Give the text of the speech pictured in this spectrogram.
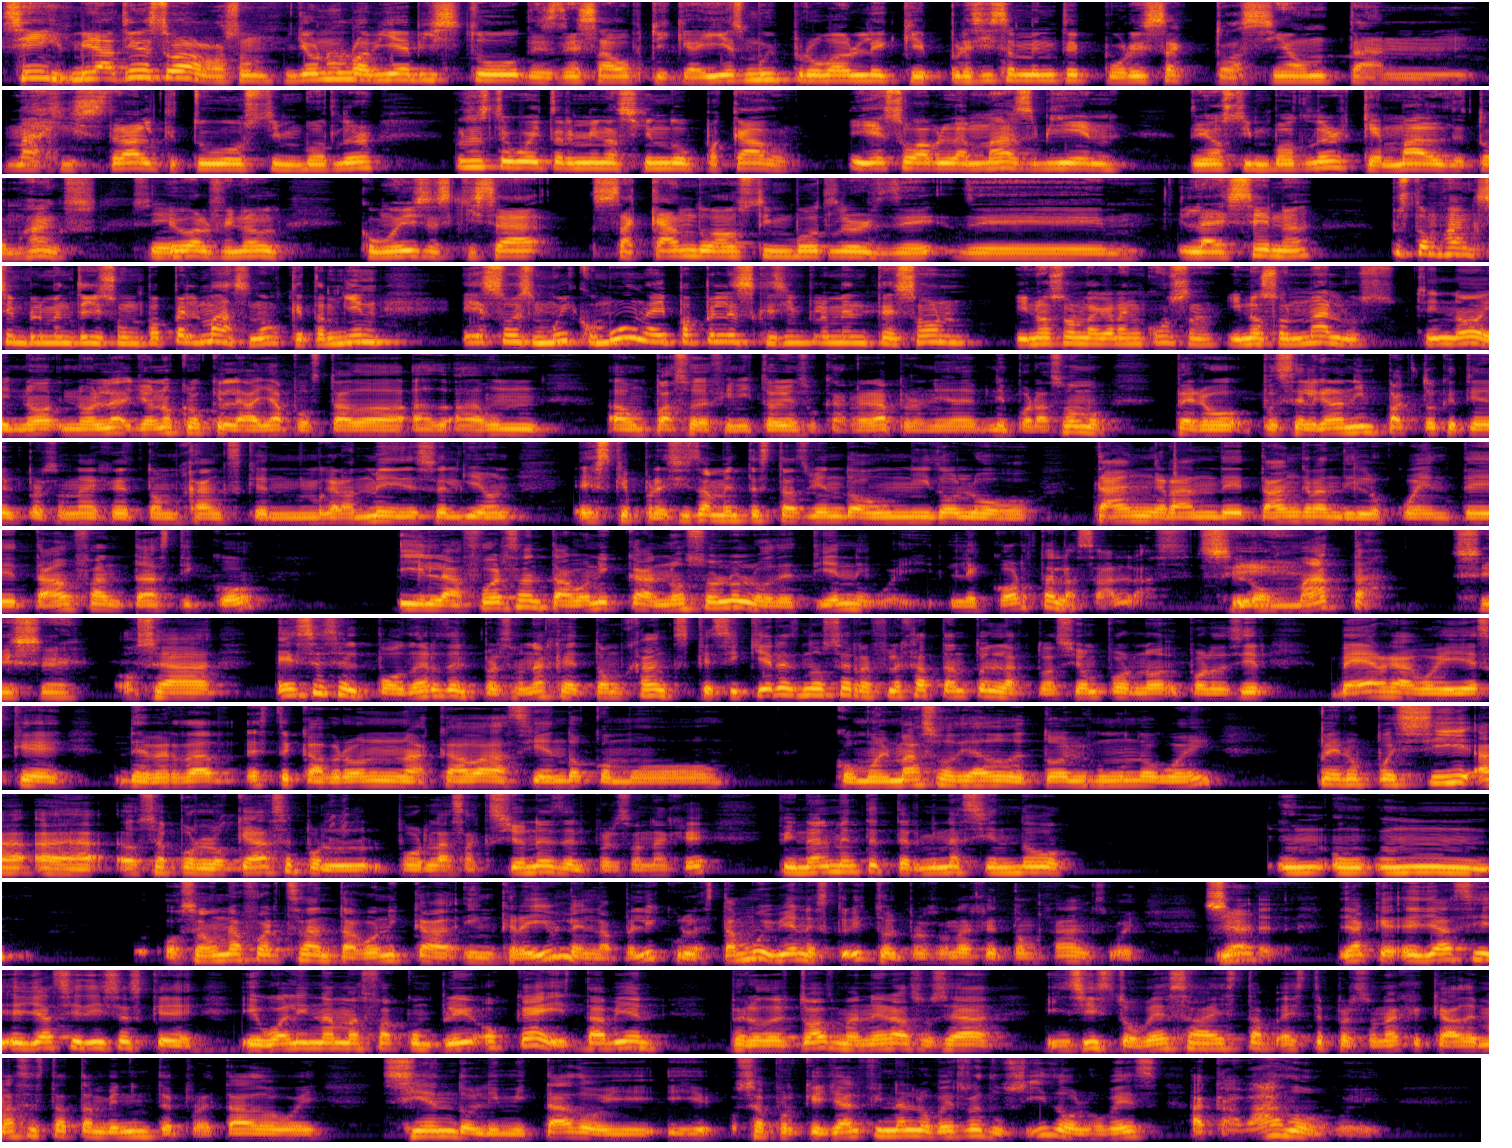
Sí, mira, tienes toda la razón. Yo no lo había visto desde esa óptica y es muy probable que precisamente por esa actuación tan magistral que tuvo Austin Butler, pues este güey termina siendo opacado. Y eso habla más bien de Austin Butler que mal de Tom Hanks. Sí. al final, como dices, quizá sacando a Austin Butler de, de la escena, pues Tom Hanks simplemente hizo un papel más, ¿no? Que también eso es muy común. Hay papeles que simplemente son y no son la gran cosa y no son malos. Sí, no, y no, no yo no creo que le haya apostado a, un, a un paso definitorio en su carrera, pero ni, ni por asomo. Pero pues el gran impacto que tiene el personaje de Tom Hanks, que en gran medida es el guion, es que precisamente estás viendo a un ídolo tan grande, tan grandilocuente, tan fantástico. Y la fuerza antagónica no solo lo detiene, güey, le corta las alas, lo mata. Sí, sí. O sea, ese es el poder del personaje de Tom Hanks, que si quieres no se refleja tanto en la actuación por, no, por decir, verga, güey, es que de verdad este cabrón acaba siendo como, como el más odiado de todo el mundo, güey. Pero pues sí, o sea, por lo que hace, por, por, las acciones del personaje, finalmente termina siendo un, un, o sea, una fuerza antagónica increíble en la película. Está muy bien escrito el personaje de Tom Hanks, güey. Ya, ya, que ella sí, ella sí dices que igual y nada más fue a cumplir, ok, está bien. Pero de todas maneras, o sea, insisto, ves a, esta, este personaje que además está tan bien interpretado, güey, siendo limitado y, y, o sea, porque ya al final lo ves reducido, lo ves acabado, güey.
